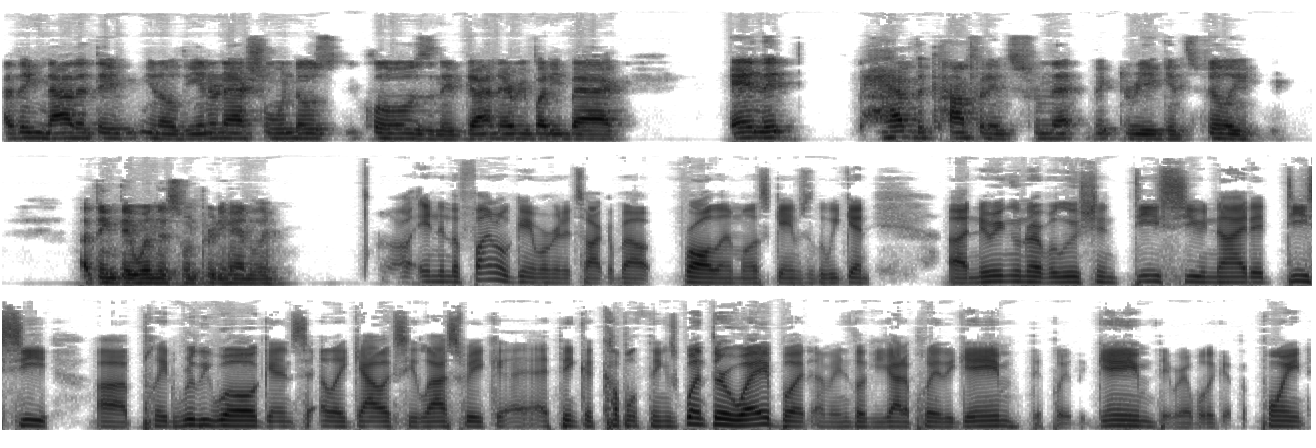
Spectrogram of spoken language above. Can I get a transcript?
I think now that they've, you know, the international windows closed and they've gotten everybody back and they have the confidence from that victory against Philly, I think they win this one pretty handily. Uh, and in the final game we're going to talk about for all MLS games of the weekend, uh, New England Revolution, DC United. DC uh, played really well against LA Galaxy last week. I think a couple things went their way, but I mean, look, you got to play the game. They played the game. They were able to get the point.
